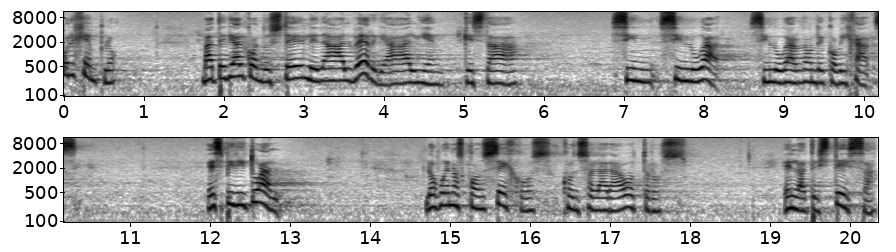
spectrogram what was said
Por ejemplo, material cuando usted le da albergue a alguien que está sin, sin lugar, sin lugar donde cobijarse. Espiritual, los buenos consejos, consolar a otros en la tristeza,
